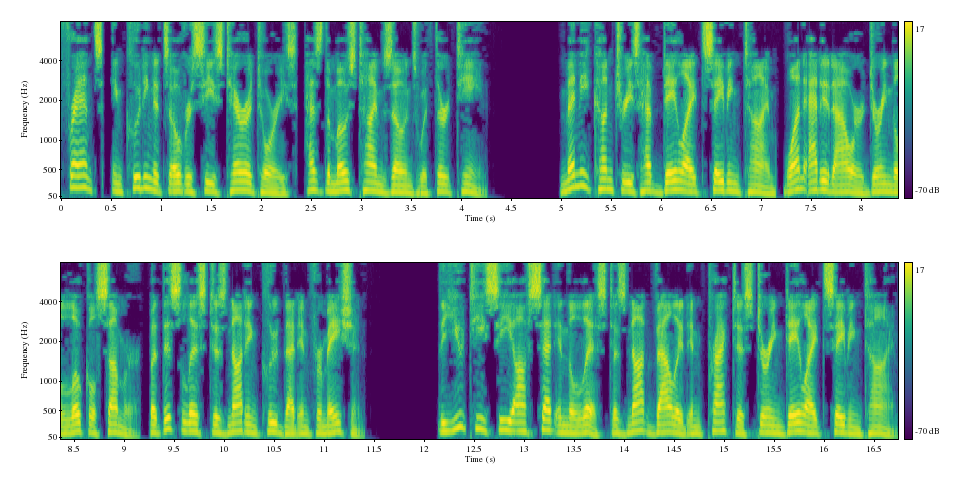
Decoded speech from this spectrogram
France, including its overseas territories, has the most time zones with 13. Many countries have daylight saving time, one added hour during the local summer, but this list does not include that information. The UTC offset in the list is not valid in practice during daylight saving time.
